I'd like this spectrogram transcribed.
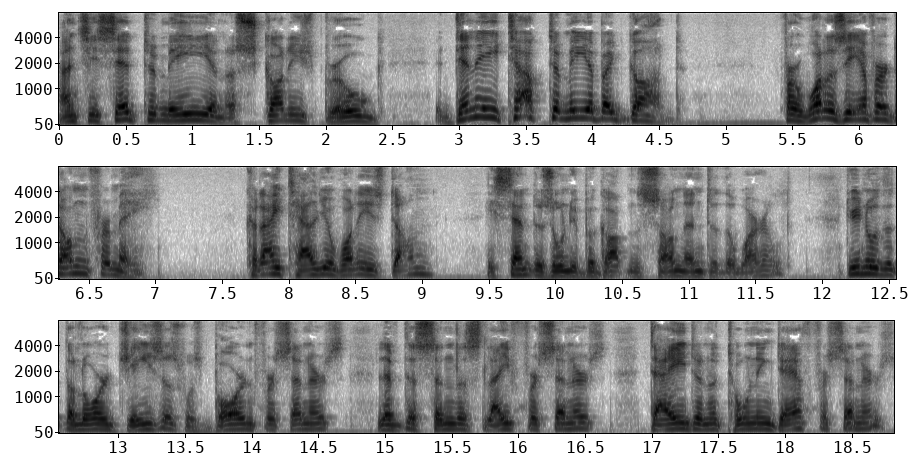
and she said to me in a Scottish brogue, Dinna he talk to me about God, for what has he ever done for me? Could I tell you what he's done? He sent his only begotten Son into the world. Do you know that the Lord Jesus was born for sinners, lived a sinless life for sinners, died an atoning death for sinners,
